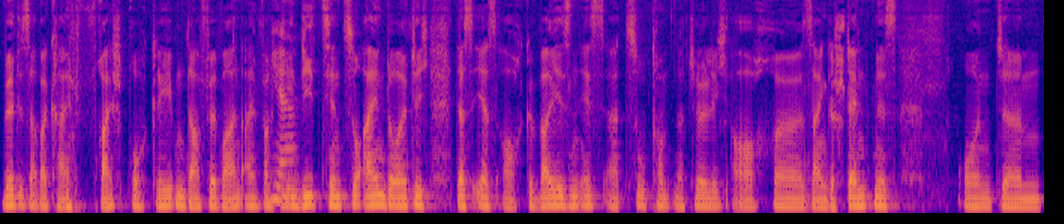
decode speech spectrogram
wird es aber keinen Freispruch geben. Dafür waren einfach ja. die Indizien zu eindeutig, dass er es auch gewesen ist. Dazu kommt natürlich auch äh, sein Geständnis. Und ähm,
